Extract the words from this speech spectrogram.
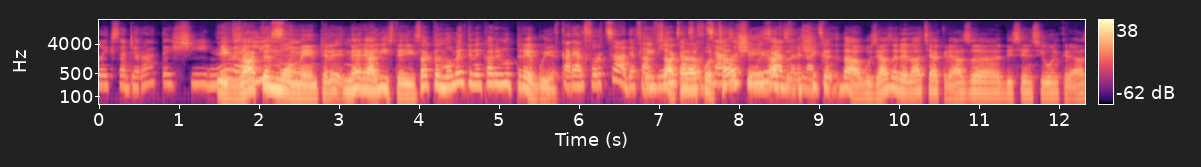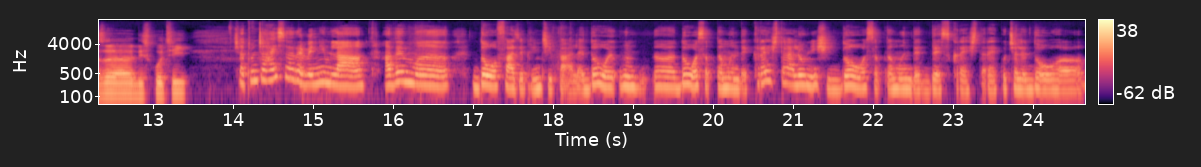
uh, exagerate și nerealiste. Exact în momentele nerealiste, exact în momentele în care nu trebuie. Care ar forța, de fapt, Exact, care ar forța forțează și, și uzează și relația. că, da, uzează relația, creează disensiuni, creează discuții. Și atunci hai să revenim la... Avem uh, două faze principale. Două, un, uh, două săptămâni de creștere a lunii și două săptămâni de descreștere, cu cele două uh,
